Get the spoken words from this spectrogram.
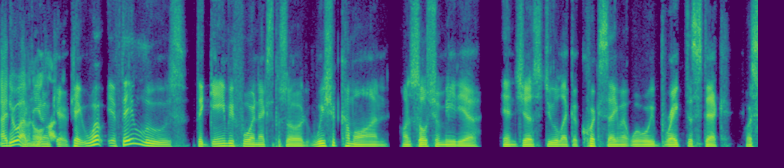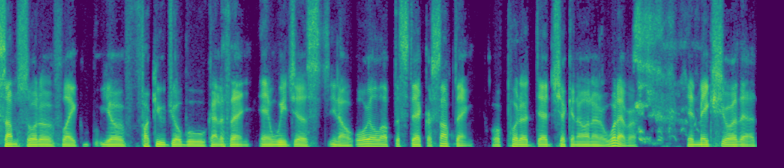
I do have an old. care. Okay, what if they lose the game before next episode? We should come on on social media and just do like a quick segment where we break the stick or some sort of like you know fuck you Jobu kind of thing, and we just you know oil up the stick or something, or put a dead chicken on it or whatever, and make sure that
